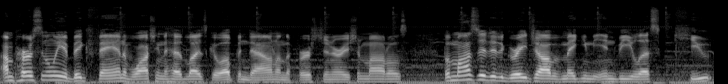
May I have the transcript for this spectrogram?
I'm personally a big fan of watching the headlights go up and down on the first generation models, but Mazda did a great job of making the NB less cute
